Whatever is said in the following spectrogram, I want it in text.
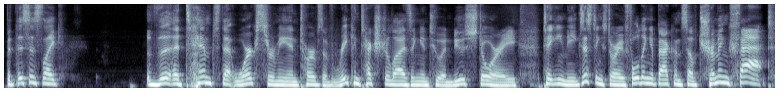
But this is like the attempt that works for me in terms of recontextualizing into a new story taking the existing story folding it back on itself trimming fat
